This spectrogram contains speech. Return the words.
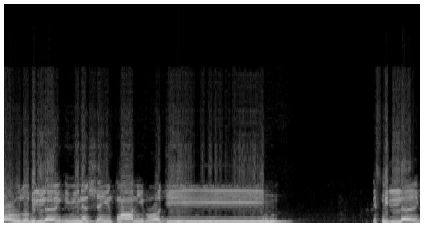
أعوذ بالله من الشيطان الرجيم بسم الله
